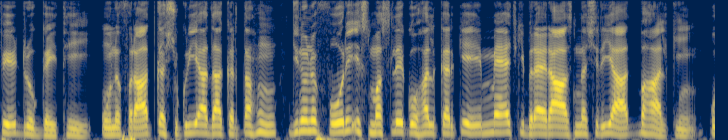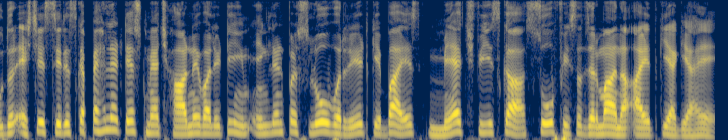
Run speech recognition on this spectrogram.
فیڈ رک گئی تھی۔ ان افراد کا شکریہ ادا کرتا ہوں جنہوں نے فوری اس مسئلے کو حل کر کے میچ کی براہ راست نشریات بحال کی ادھر ایشیا سیریز کا پہلا ٹیسٹ میچ ہارنے والی ٹیم انگلینڈ پر سلو اوور ریٹ کے باعث میچ فیس کا سو فیصد جرمانہ عائد کیا گیا ہے۔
